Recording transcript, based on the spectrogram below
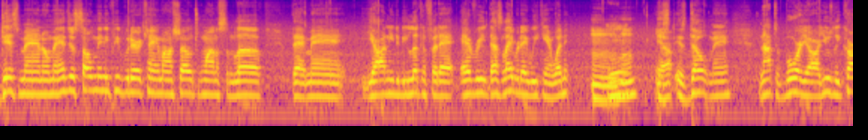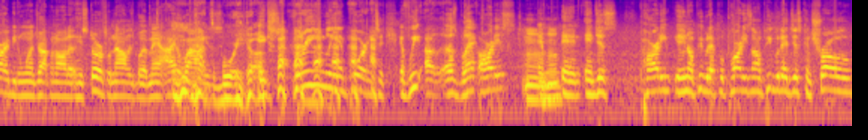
Dismantle, man. Just so many people there came on show to want us some love. That man, y'all need to be looking for that every. That's Labor Day weekend, wasn't it? Mm-hmm. It's, Yeah. it's dope, man. Not to bore y'all. Usually, Kari be the one dropping all the historical knowledge, but man, Not Idlewild to is bore y'all. extremely important to if we uh, us black artists and, and and just party. You know, people that put parties on, people that just control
